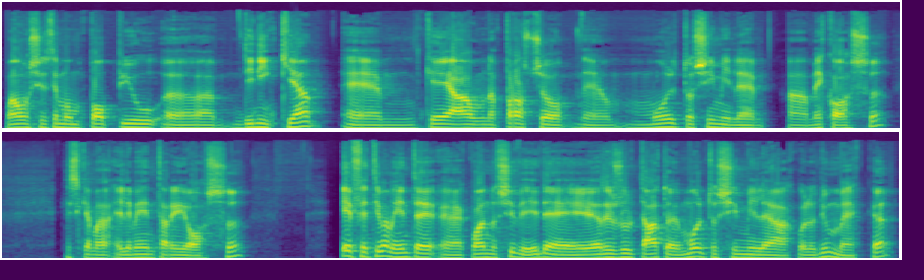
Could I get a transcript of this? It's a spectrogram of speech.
ma un sistema un po' più uh, di nicchia ehm, che ha un approccio eh, molto simile a macOS, che si chiama Elementary OS. Effettivamente eh, quando si vede il risultato è molto simile a quello di un Mac,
